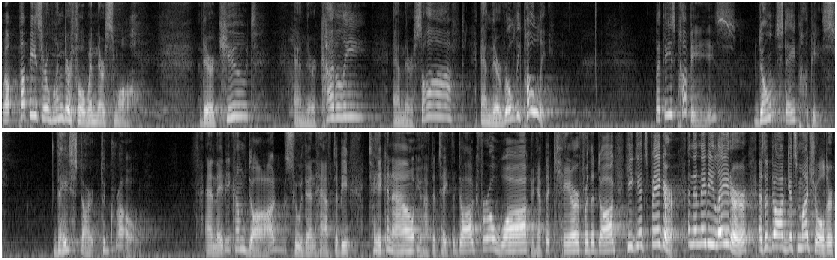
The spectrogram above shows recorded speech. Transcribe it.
Well, puppies are wonderful when they're small. They're cute, and they're cuddly, and they're soft, and they're roly poly. But these puppies don't stay puppies, they start to grow. And they become dogs who then have to be taken out. You have to take the dog for a walk and you have to care for the dog. He gets bigger. And then maybe later, as the dog gets much older,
